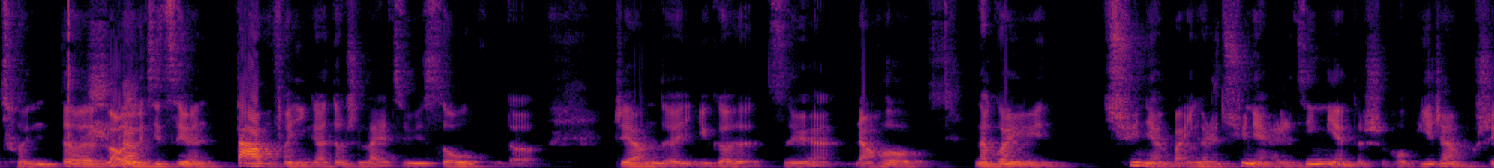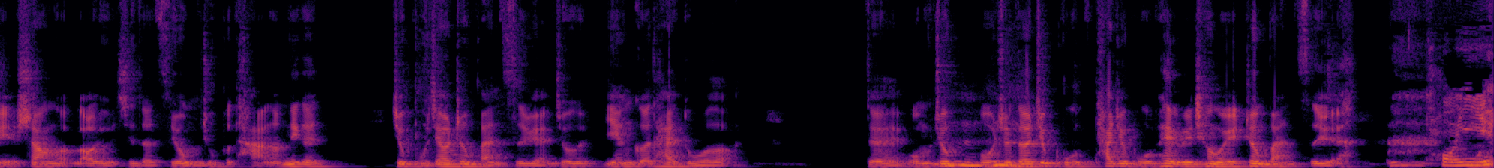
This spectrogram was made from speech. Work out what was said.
存的老友记资源，大部分应该都是来自于搜狐的这样的一个资源。然后，那关于去年吧，应该是去年还是今年的时候，B 站不是也上了老友记的资源，我们就不谈了，那个就不叫正版资源，就严格太多了。对，我们就我觉得就不，它就不配被称为正版资源。同意，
